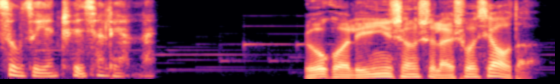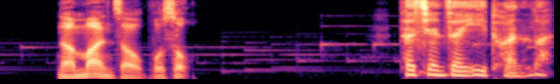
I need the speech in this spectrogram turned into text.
宋子言沉下脸来。如果林医生是来说笑的，那慢走不送。他现在一团乱，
